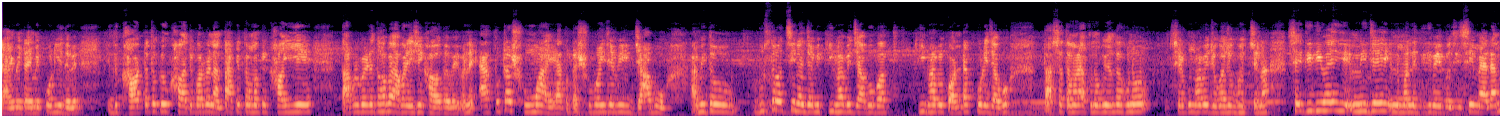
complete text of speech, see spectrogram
টাইমে টাইমে করিয়ে দেবে। কিন্তু খাওয়াটা তো কেউ খাওয়াতে পারবে না, তাকে তো আমাকে খাইয়ে তারপর বেরোতে হবে, আবার এসে খাওয়াতে হবে। মানে এতটা সময় এতটা সময় যে আমি যাব, আমি তো বুঝতে পারছি না যে আমি কীভাবে যাব বা কীভাবে কন্ট্যাক্ট করে যাব। তার সাথে আমার এখনও পর্যন্ত এখনও সেরকমভাবে যোগাযোগ হচ্ছে না। সেই দিদিভাই নিজেই মানে দিদিভাই বলছি, সেই ম্যাডাম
